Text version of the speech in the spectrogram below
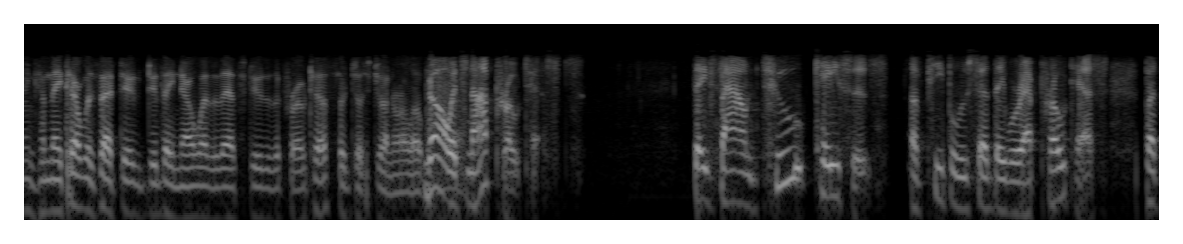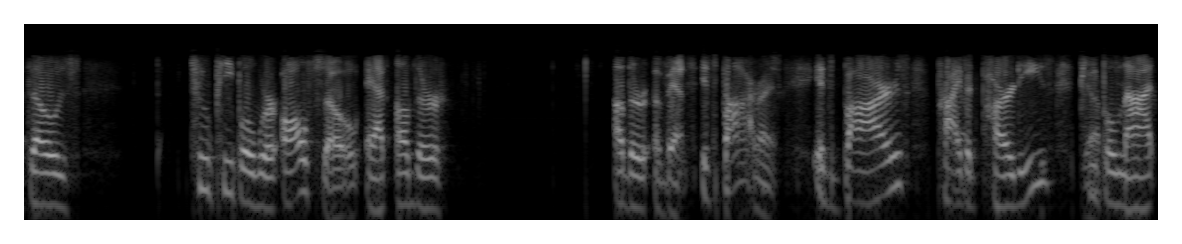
And can they tell was that due do they know whether that's due to the protests or just general open? No, it's not protests. They found two cases of people who said they were at protests, but those two people were also at other other events. It's bars. Right. It's bars, private parties, Yep. people not,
